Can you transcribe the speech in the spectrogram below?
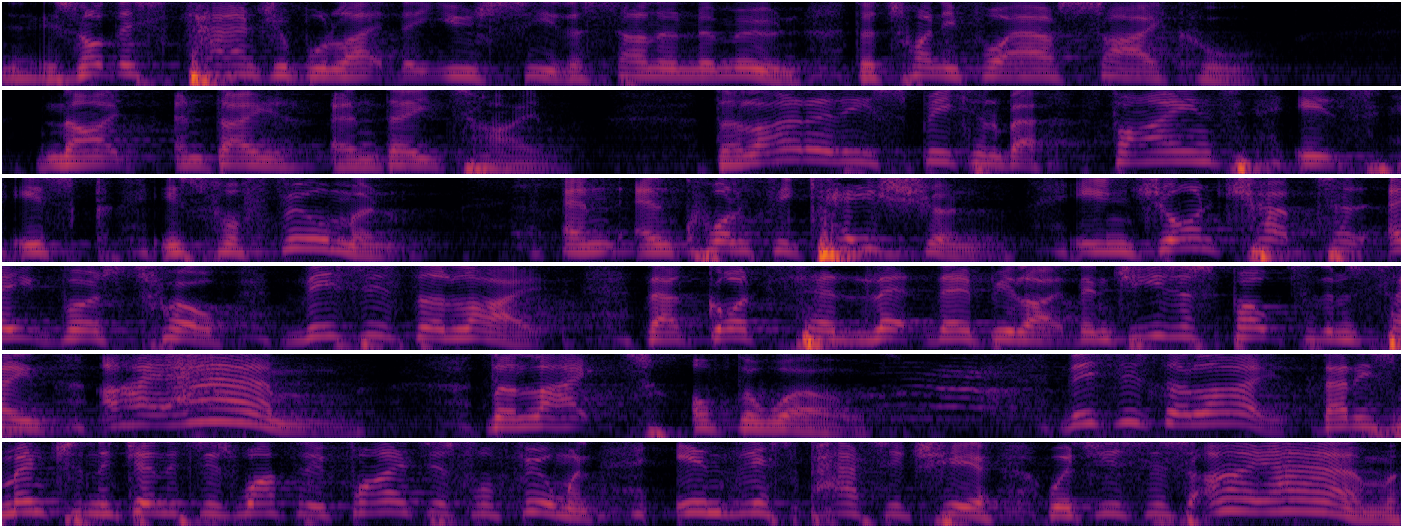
It's not this tangible light that you see, the sun and the moon, the 24 hour cycle, night and day and daytime. The light that he's speaking about finds its, its, its fulfillment and, and qualification in John chapter 8, verse 12. This is the light that God said, Let there be light. Then Jesus spoke to them, saying, I am the light of the world. This is the light that is mentioned in Genesis 1 3, finds its fulfillment in this passage here, where Jesus says, I am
